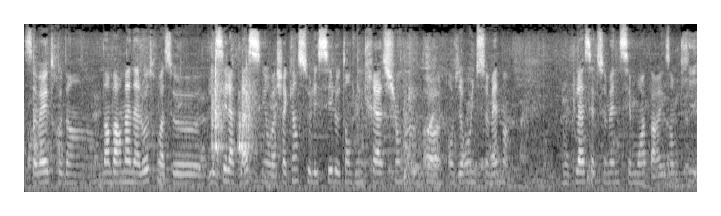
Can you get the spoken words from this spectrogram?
ça va être d'un d'un barman à l'autre, on va se laisser la place et on va chacun se laisser le temps d'une création, euh, environ une semaine. Donc là, cette semaine, c'est moi, par exemple, qui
